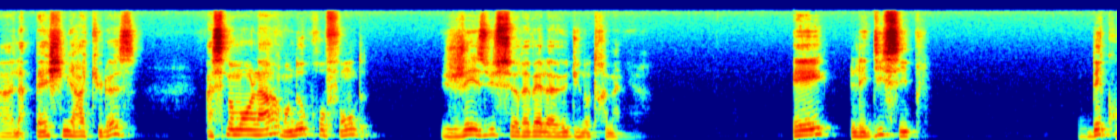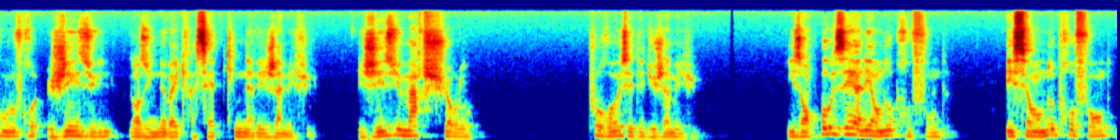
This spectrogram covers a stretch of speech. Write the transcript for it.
euh, la pêche miraculeuse. À ce moment-là, en eau profonde, Jésus se révèle à eux d'une autre manière. Et les disciples découvrent Jésus dans une nouvelle facette qu'ils n'avaient jamais vue. Jésus marche sur l'eau. Pour eux, c'était du jamais vu. Ils ont osé aller en eau profonde. Et c'est en eau profonde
